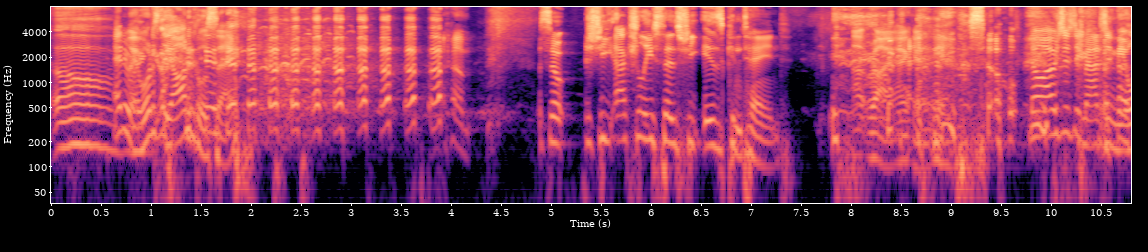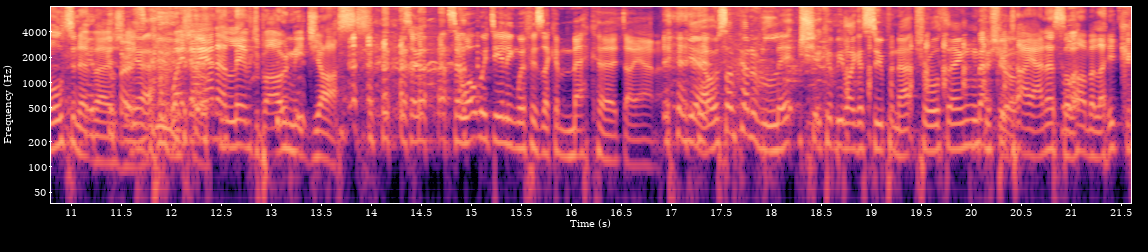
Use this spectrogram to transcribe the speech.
oh. Anyway, what does the article say? Um, so she actually says she is contained. Uh, right, okay. yeah. So No, I was just imagining the alternate version where Diana lived but only just. so, so what we're dealing with is like a mecha Diana. Yeah, or some kind of lich. It could be like a supernatural thing for sure. Diana, salam alaikum.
